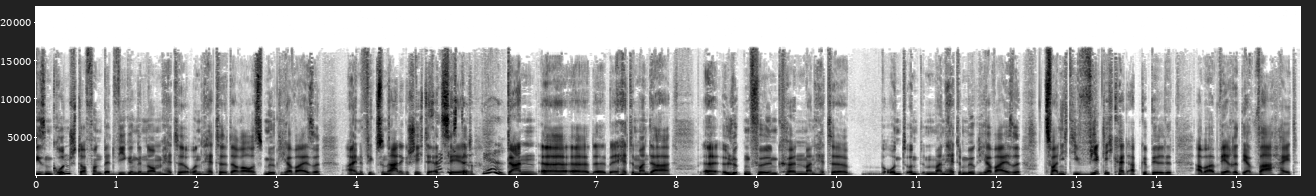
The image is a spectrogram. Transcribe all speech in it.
diesen Grundstoff von Bad Vegan genommen hätte und hätte daraus möglicherweise eine fiktionale Geschichte Sag erzählt, doch, ja. dann äh, äh, hätte man da äh, Lücken füllen können, man hätte und, und man hätte möglicherweise zwar nicht die Wirklichkeit abgebildet, aber wäre der Wahrheit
